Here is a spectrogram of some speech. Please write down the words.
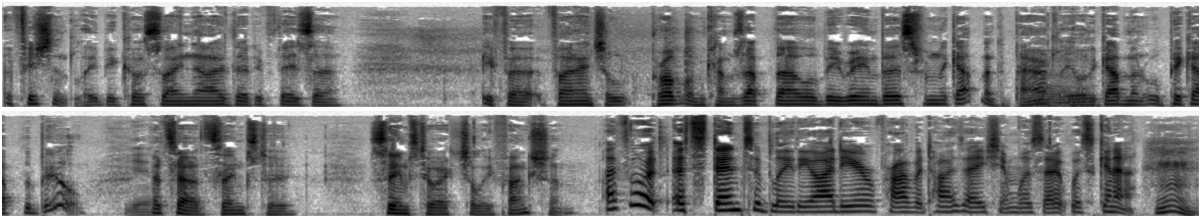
efficiently because they know that if there's a if a financial problem comes up, they will be reimbursed from the government apparently, Mm. or the government will pick up the bill. Yeah. That's how it seems to seems to actually function. I thought ostensibly the idea of privatisation was that it was going to, Mm.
